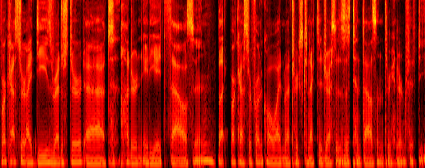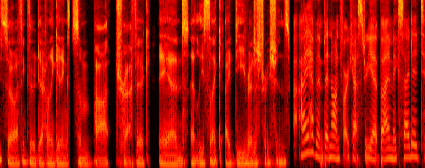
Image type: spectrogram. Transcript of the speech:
Farcaster IDs registered at 188,000, but Farcaster protocol wide metrics connected addresses is 10,350. So I think they're definitely getting some bot traffic and at least like ID registrations. I haven't been on Farcaster yet, but I'm excited to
